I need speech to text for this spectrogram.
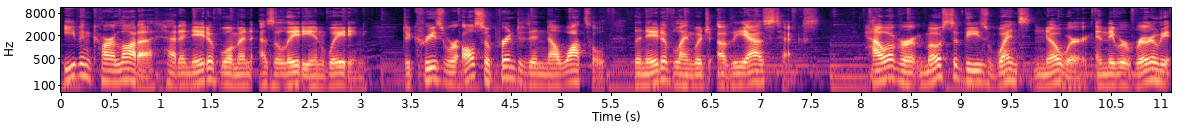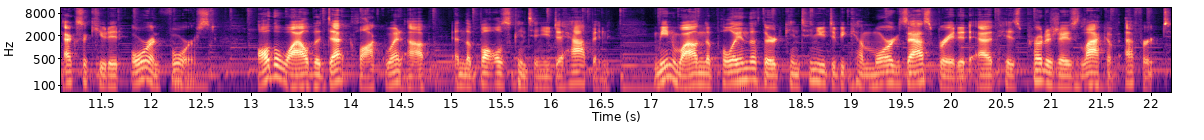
Even Carlotta had a native woman as a lady in waiting. Decrees were also printed in Nahuatl, the native language of the Aztecs. However, most of these went nowhere and they were rarely executed or enforced. All the while, the debt clock went up and the balls continued to happen. Meanwhile, Napoleon III continued to become more exasperated at his protege's lack of effort.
